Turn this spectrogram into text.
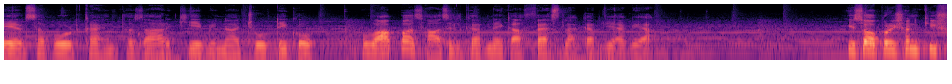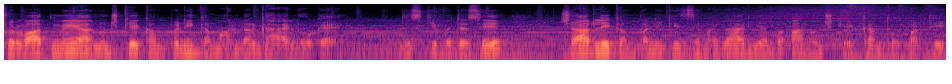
एयर सपोर्ट का इंतज़ार किए बिना चोटी को वापस हासिल करने का फैसला कर लिया गया। इस ऑपरेशन की शुरुआत में अनुज के कंपनी कमांडर घायल हो गए, जिसकी वजह से चार्ली कंपनी की ज़िम्मेदारी अब अनुज के कंधों पर थी।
